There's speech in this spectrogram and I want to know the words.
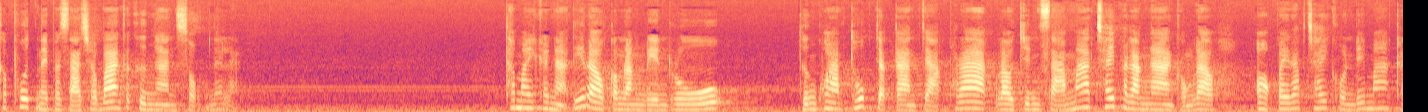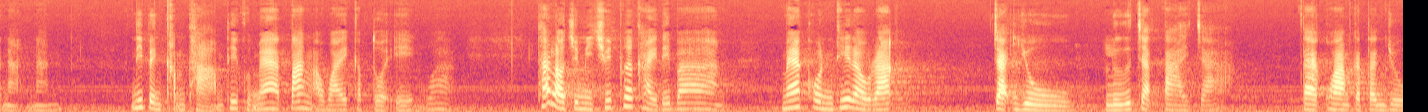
ก็พูดในภาษาชาวบ้านก็คืองานศพนั่นแหละ ทำไมขณะที่เรากำลังเรียนรู้ ถึงความทุกข์จากการจากพราก เราจึงสามารถใช้พลังงานของเราออกไปรับใช้คนได้มากขนาดนั้น นี่เป็นคำถามที่คุณแม่ตั้งเอาไว้กับตัวเองว่า ถ้าเราจะมีชีวิตเพื่อใครได้บ้าง แม้คนที่เรารักจะอยู่หรือจะตายจาก แต่ความกตัญญู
